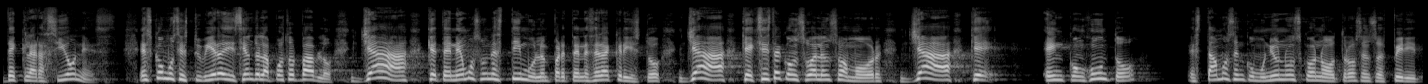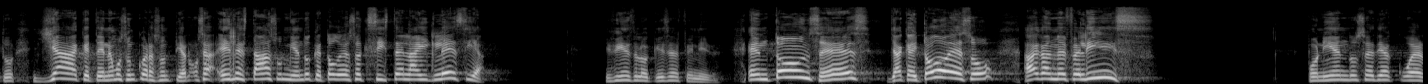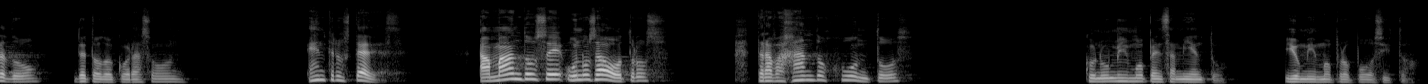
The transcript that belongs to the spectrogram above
declaraciones. Es como si estuviera diciendo el apóstol Pablo, ya que tenemos un estímulo en pertenecer a Cristo, ya que existe consuelo en su amor, ya que en conjunto estamos en comunión unos con otros en su espíritu, ya que tenemos un corazón tierno. O sea, él está asumiendo que todo eso existe en la iglesia. Y fíjense lo que dice definir. Entonces, ya que hay todo eso, háganme feliz, poniéndose de acuerdo de todo corazón entre ustedes, amándose unos a otros, trabajando juntos con un mismo pensamiento y un mismo propósito.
